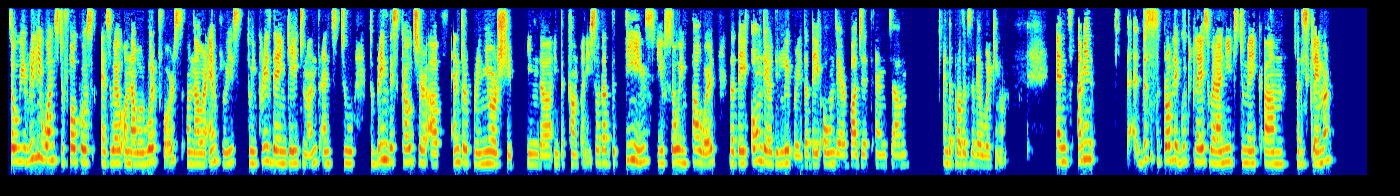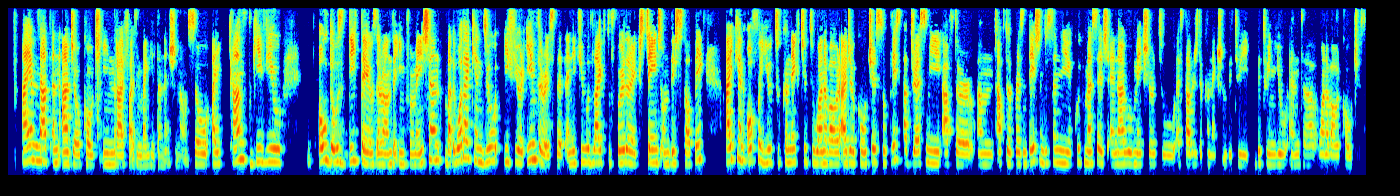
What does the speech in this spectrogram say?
So we really want to focus as well on our workforce, on our employees to increase their engagement and to, to bring this culture of entrepreneurship in the in the company so that the teams feel so empowered that they own their delivery that they own their budget and um, and the products that they're working on. And i mean this is probably a good place where i need to make um, a disclaimer. I am not an agile coach in Raiffeisen Bank International, so I can't give you all those details around the information, but what I can do if you're interested and if you would like to further exchange on this topic, I can offer you to connect you to one of our agile coaches. So please address me after um, after the presentation. Just send me a quick message, and I will make sure to establish the connection between between you and uh, one of our coaches.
